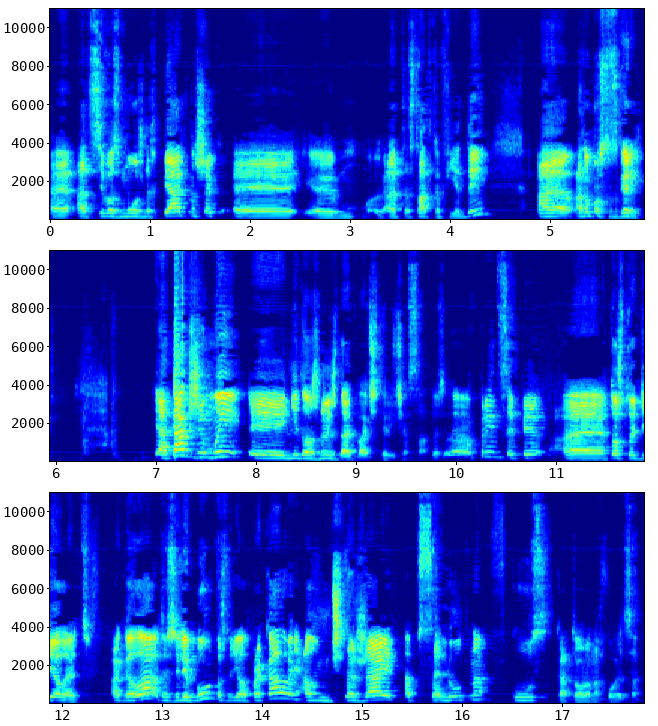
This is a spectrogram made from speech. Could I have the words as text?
э, от всевозможных пятнышек, э, э, от остатков еды. Э, оно просто сгорит. А также мы э, не должны ждать 24 часа. То есть, э, в принципе, э, то, что делает агала, то есть либун, то, что делает прокалывание, оно уничтожает абсолютно вкус, который находится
